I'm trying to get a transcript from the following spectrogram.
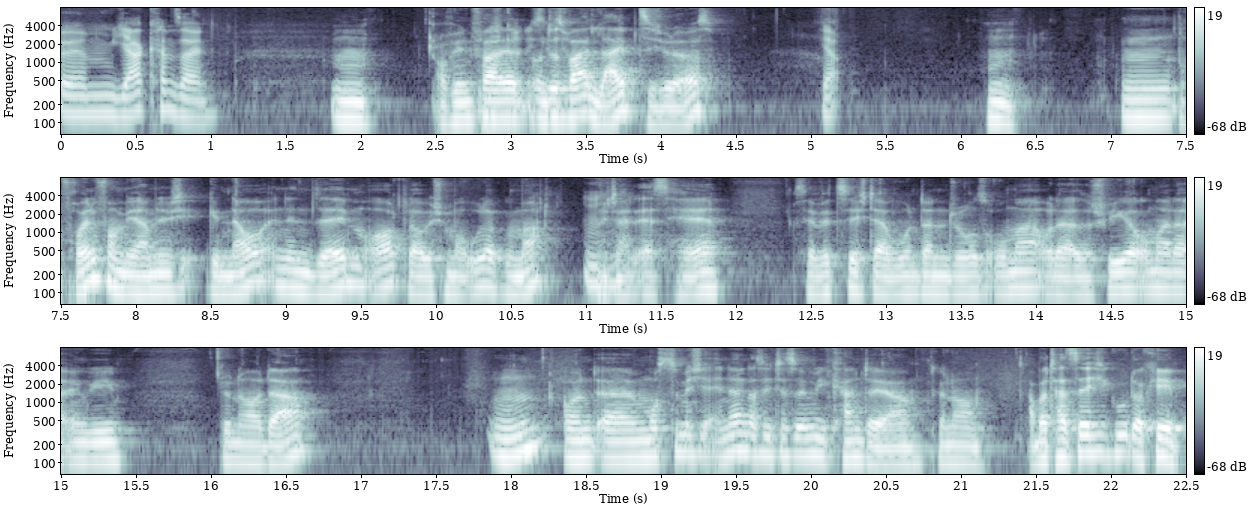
Ähm, ja, kann sein. Auf jeden Fall. Und das war in Leipzig, oder was? Ja. Hm. Hm, Freunde von mir haben nämlich genau in demselben Ort, glaube ich, schon mal Urlaub gemacht. Und ich dachte erst, hä, ist ja witzig, da wohnt dann Joes Oma oder also Schwiegeroma da irgendwie genau da. Mhm. Und äh, musste mich erinnern, dass ich das irgendwie kannte, ja, genau. Aber tatsächlich gut, okay.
